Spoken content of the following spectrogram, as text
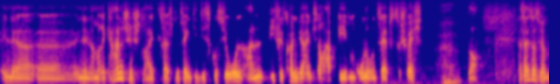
in, der, äh, in den amerikanischen Streitkräften fängt die Diskussion an, wie viel können wir eigentlich noch abgeben, ohne uns selbst zu schwächen. So. Das heißt, was wir,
